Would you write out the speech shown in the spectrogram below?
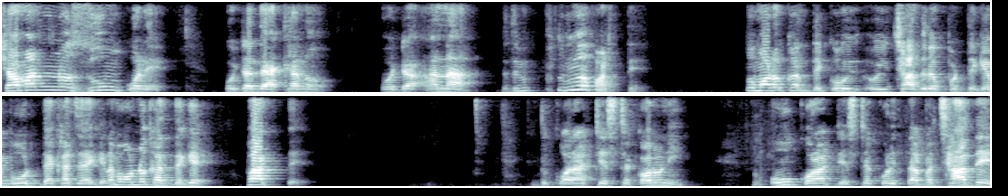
সামান্য জুম করে ওইটা দেখানো, ওইটা আনা, তুমি, তুমিও পারতে। তোমার ওখান থেকে ওই ওই ছাদের ওপর থেকে ভোট দেখা যায় কিনা বা অন্যখান থেকে পারতে। কিন্তু করার চেষ্টা করনি। ও করার চেষ্টা করে তারপর ছাদে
